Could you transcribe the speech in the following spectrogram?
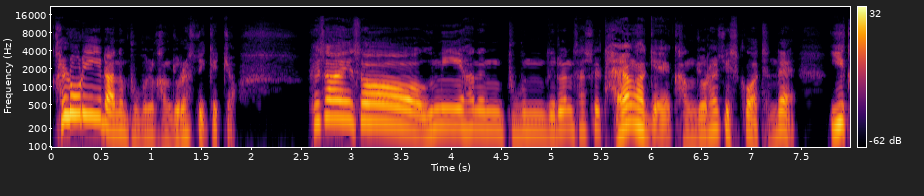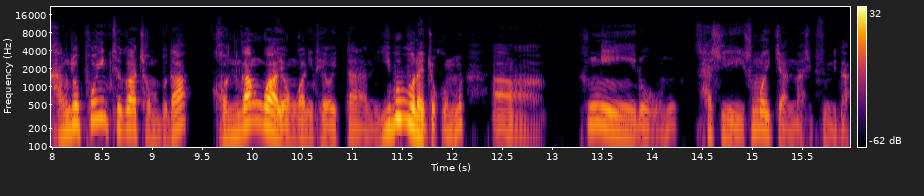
칼로리라는 부분을 강조를 할 수도 있겠죠. 회사에서 의미하는 부분들은 사실 다양하게 강조를 할 수 있을 것 같은데 이 강조 포인트가 전부 다 건강과 연관이 되어 있다는 이 부분에 조금 아, 흥미로운 사실이 숨어 있지 않나 싶습니다.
